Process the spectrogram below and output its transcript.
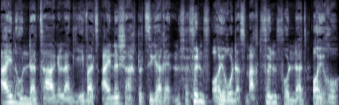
100 Tage lang jeweils eine Schachtel Zigaretten für 5 Euro, das macht 500 Euro.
